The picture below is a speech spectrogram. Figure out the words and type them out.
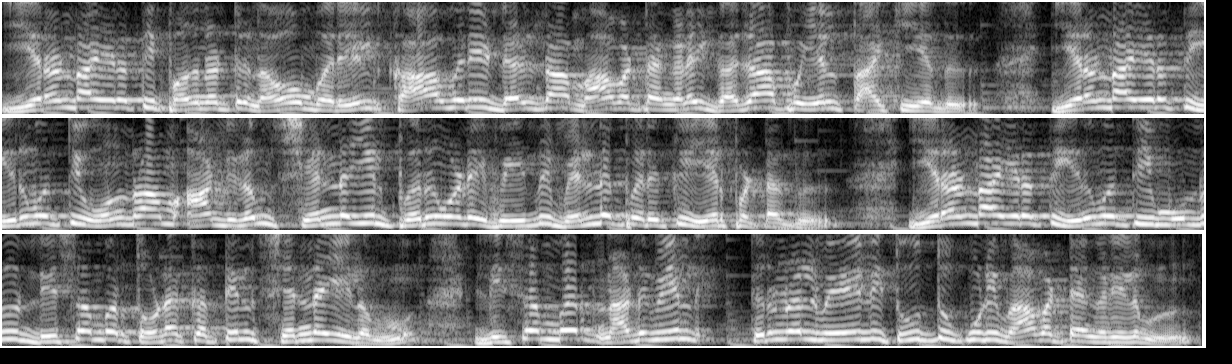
இரண்டாயிரத்தி பதினெட்டு நவம்பரில் காவிரி டெல்டா மாவட்டங்களை கஜா புயல் தாக்கியது. இரண்டாயிரத்தி இருபத்தி ஒன்றாம் ஆண்டிலும் சென்னையில் பெருமழை பெய்து வெள்ளப்பெருக்கு ஏற்பட்டது. இரண்டாயிரத்தி இருபத்தி மூன்று டிசம்பர் தொடக்கத்தில் சென்னையிலும் டிசம்பர் நடுவில் திருநெல்வேலி தூத்துக்குடி மாவட்டங்களிலும்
